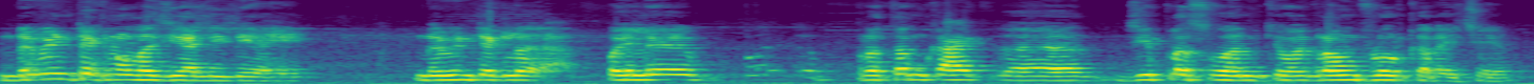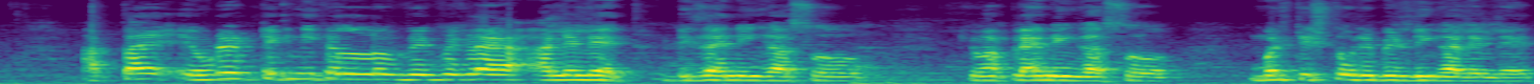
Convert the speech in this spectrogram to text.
नवीन टेक्नॉलॉजी आलेली आहे. नवीन टेक्नो पहिले प्रथम काय जी प्लस वन किंवा ग्राउंड फ्लोअर करायचे. आता एवढे टेक्निकल वेगवेगळ्या आलेले आहेत. डिझायनिंग असो किंवा प्लॅनिंग असो मल्टी स्टोरी बिल्डिंग आलेले आहेत.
